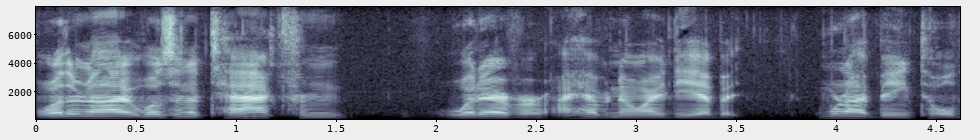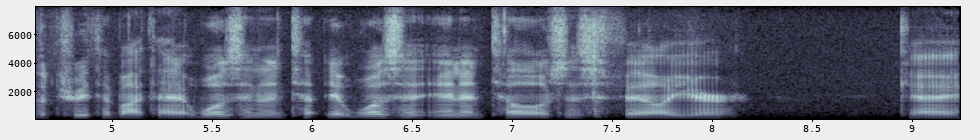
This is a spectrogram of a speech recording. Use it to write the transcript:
whether or not it was an attack from whatever, I have no idea. But we're not being told the truth about that. It wasn't. It wasn't an intelligence failure. Okay.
